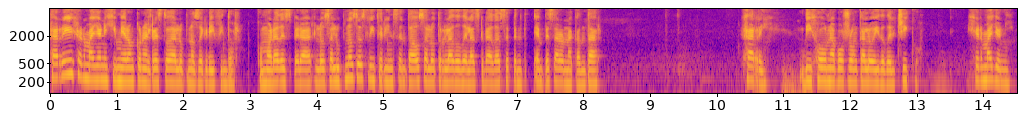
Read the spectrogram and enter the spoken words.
Harry y Hermione gimieron con el resto de alumnos de Gryffindor. Como era de esperar, los alumnos de Slytherin sentados al otro lado de las gradas empezaron a cantar. Harry, dijo una voz ronca al oído del chico. Hermione.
